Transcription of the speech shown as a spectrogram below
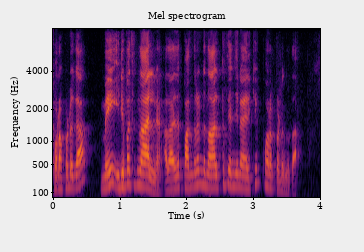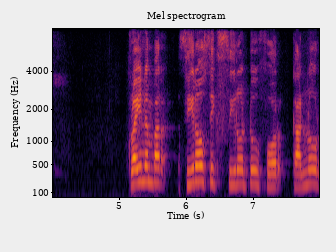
പുറപ്പെടുക. മെയ് ഇരുപത്തിനാലിന് അതായത് പന്ത്രണ്ട് നാൽപ്പത്തി അഞ്ചിനായിരിക്കും പുറപ്പെടുന്നത്. Train number zero six zero two four Kannur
